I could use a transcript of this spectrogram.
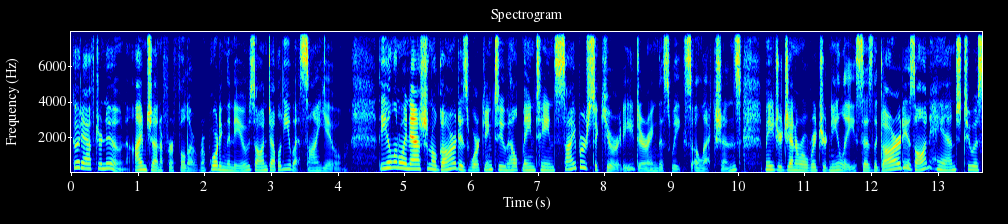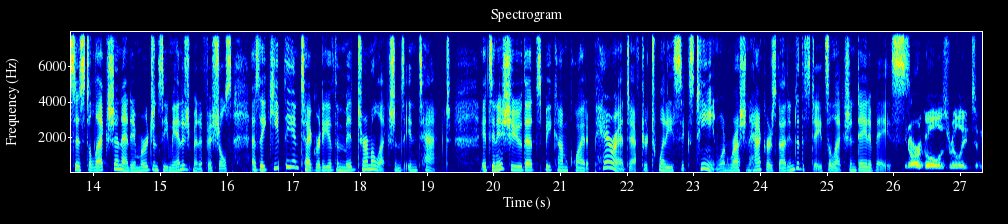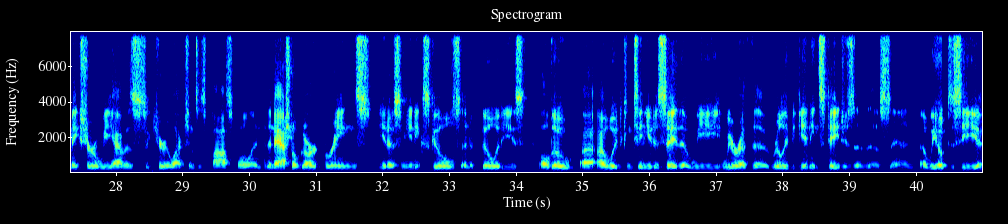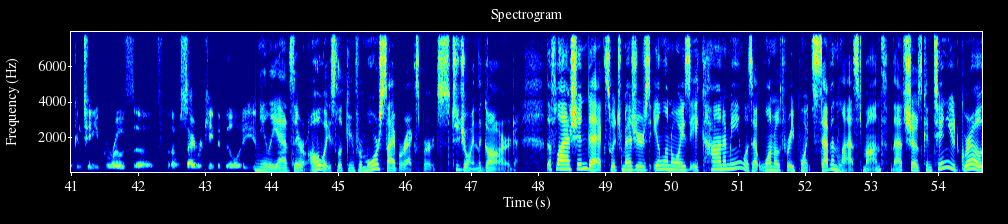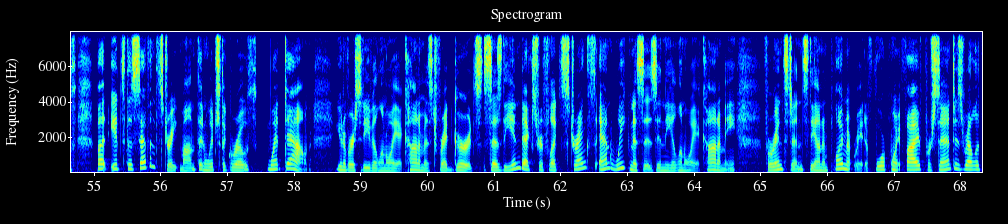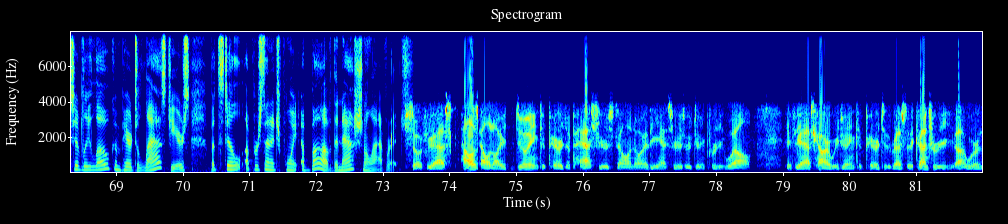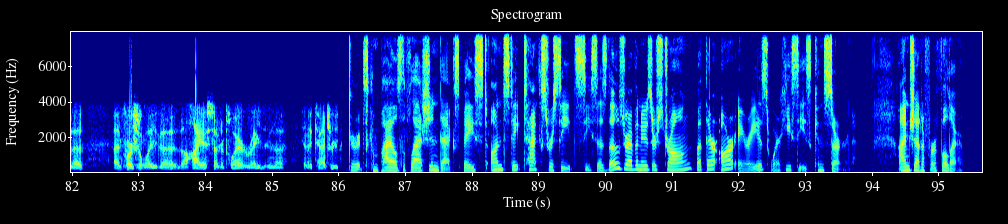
Good afternoon. I'm Jennifer Fuller, reporting the news on WSIU. The Illinois National Guard is working to help maintain cybersecurity during this week's elections. Major General Richard Neely says the Guard is on hand to assist election and emergency management officials as they keep the integrity of the midterm elections intact. It's an issue that's become quite apparent after 2016 when Russian hackers got into the state's election database. You know, our goal is really to make sure we have as secure elections as possible. And the National Guard brings, you know, some unique skills and abilities although uh, I would continue to say that we we are at the really beginning stages of this, and uh, we hope to see a continued growth of, of cyber capability. Neely adds they're always looking for more cyber experts to join the Guard. The Flash Index, which measures Illinois' economy, was at 103.7 last month. That shows continued growth, but it's the seventh straight month in which the growth went down. University of Illinois economist Fred Giertz says the index reflects strengths and weaknesses in the Illinois economy. For instance, the unemployment rate of 4.5% is relatively low compared to last year's, but still a percentage point above the national average. So if you ask, how is Illinois doing compared to past years to Illinois, the answer is we're doing pretty well. If you ask, how are we doing compared to the rest of the country, uh, we're the unfortunately the, the highest unemployment rate in the in the country. Giertz compiles the flash index based on state tax receipts. He says those revenues are strong, but there are areas where he sees concern. I'm Jennifer Fuller.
